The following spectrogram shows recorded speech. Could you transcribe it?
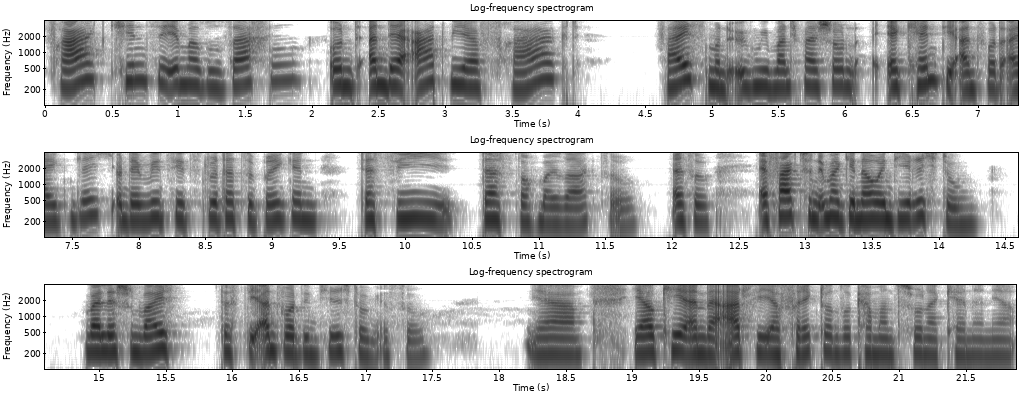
fragt Kinsey immer so Sachen und an der Art, wie er fragt, weiß man irgendwie manchmal schon, er kennt die Antwort eigentlich und er will sie jetzt nur dazu bringen, dass sie das nochmal sagt, so. Also, er fragt schon immer genau in die Richtung, weil er schon weiß, dass die Antwort in die Richtung ist, so. Ja. Ja, okay, an der Art, wie er fragt und so kann man es schon erkennen, ja.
